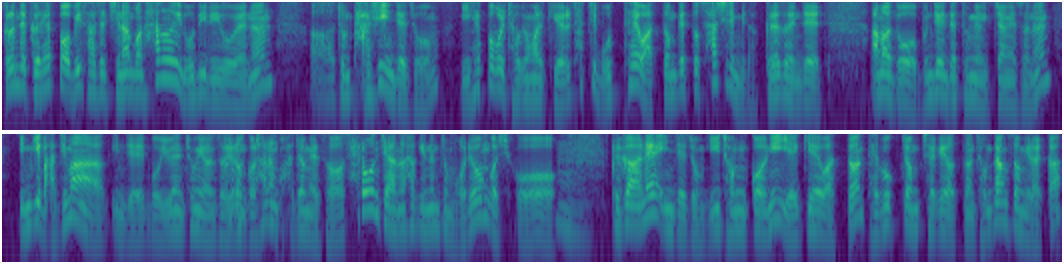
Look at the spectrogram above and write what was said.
그런데 그 해법이 사실 지난번 하노이 노딜 이후에는 어, 좀 다시 이제 좀 이 해법을 적용할 기회를 찾지 못해 왔던 게 또 사실입니다. 그래서 이제 아마도 문재인 대통령 입장에서는 임기 마지막 이제 뭐 유엔 총회 연설 이런 걸 그렇죠. 하는 과정에서 새로운 제안을 하기는 좀 어려운 것이고 음. 그간에 이제 좀 이 정권이 얘기해 왔던 대북 정책의 어떤 정당성이랄까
